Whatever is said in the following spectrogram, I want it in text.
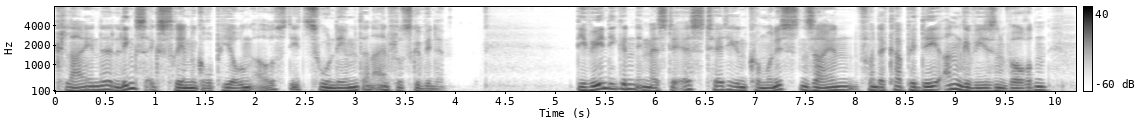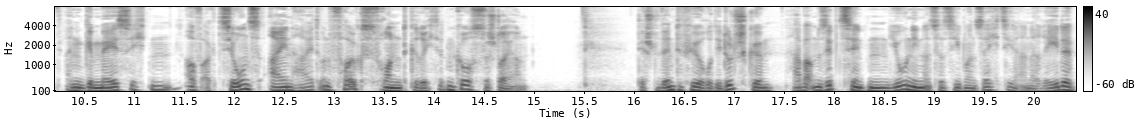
kleine linksextreme Gruppierung aus, die zunehmend an Einfluss gewinne. Die wenigen im SDS tätigen Kommunisten seien von der KPD angewiesen worden, einen gemäßigten, auf Aktionseinheit und Volksfront gerichteten Kurs zu steuern. Der Studentenführer Rudi Dutschke habe am 17. Juni 1967 in einer Rede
